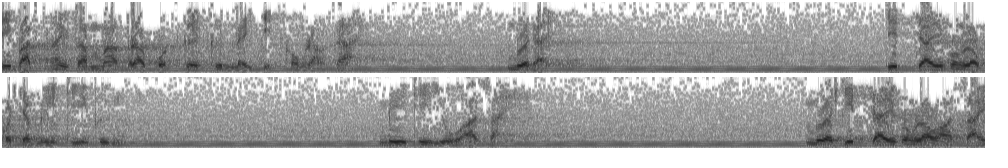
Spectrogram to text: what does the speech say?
ฏิบัติให้ธรรมะปรากฏเกิดขึ้นในจิตของเราได้ เมื่อใด จิตใจของเราก็จะมีที่พึ่ง มีที่อยู่อาศัย เมื่อจิตใจของเราอาศัย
